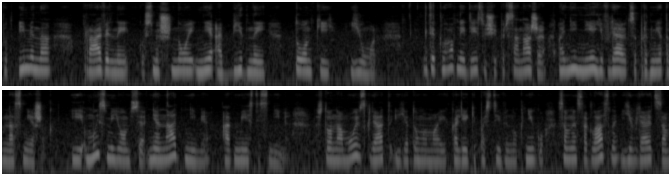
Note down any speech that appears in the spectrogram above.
Вот именно правильный, такой смешной, необидный, тонкий юмор где главные действующие персонажи, они не являются предметом насмешек. И мы смеемся не над ними, а вместе с ними. Что, на мой взгляд, и я думаю, мои коллеги по Стивену книгу со мной согласны, является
